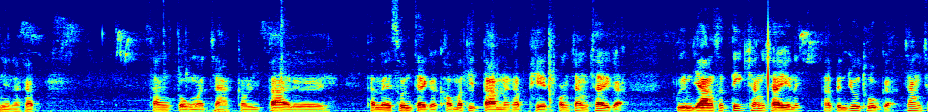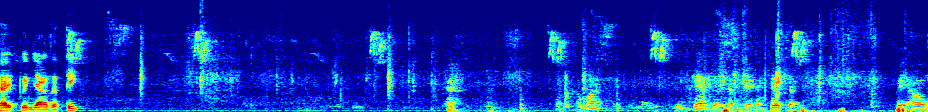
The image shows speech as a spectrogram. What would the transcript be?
นี่นะครับ สร้างตรงมาจากเกาหลีใต้เลยท่านใดสนใจกับเขามาติดตามนะครับ เพจของช่างชัยกับปืนยางสติ๊กช่างชัยนะถ้าเป็น YouTube กับช่างชัยปืนยางสติ๊กอะเขามาเป็นแพนเดินกับเดี๋ยวช่างชัยจะไป เอา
